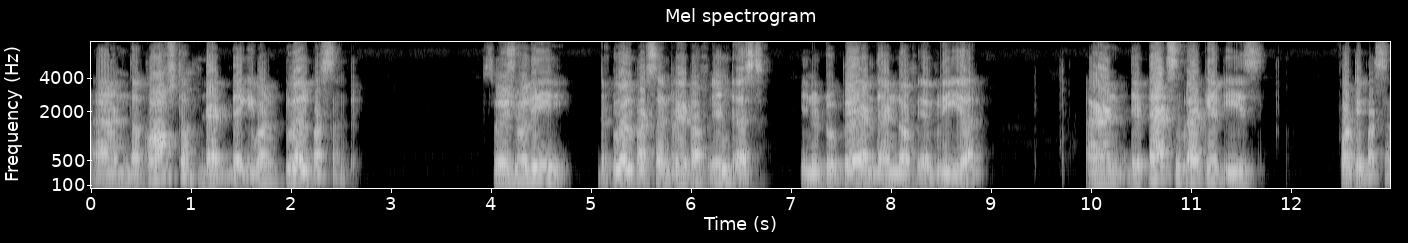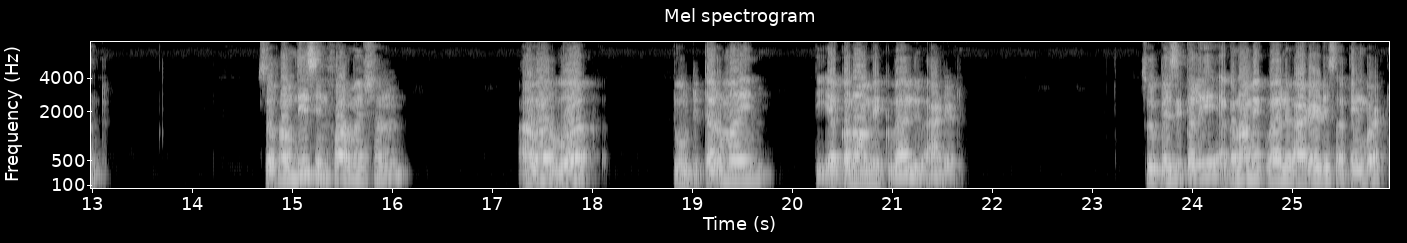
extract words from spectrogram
and the cost of debt they given 12%. So usually the 12% rate of interest you need to pay at the end of every year and the tax bracket is 40%. So from this information our work to determine the economic value added. So basically economic value added is nothing but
